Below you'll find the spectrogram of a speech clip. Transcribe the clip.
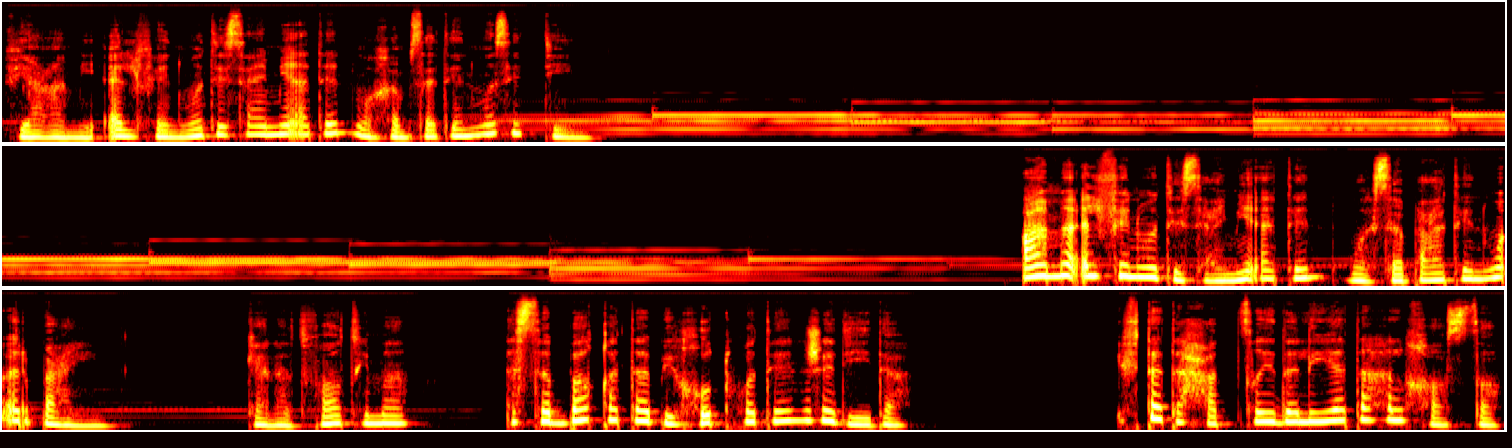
في عام 1965 عام 1947 كانت فاطمة السباقة بخطوة جديدة. افتتحت صيدليتها الخاصة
